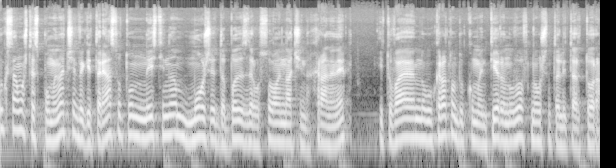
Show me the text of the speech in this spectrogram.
Тук само ще спомена, че вегетарианството наистина може да бъде здравословен начин на хранене и това е многократно документирано в научната литература.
